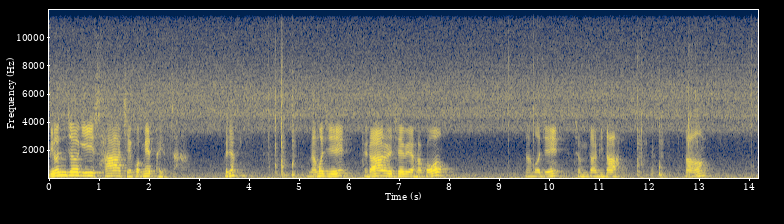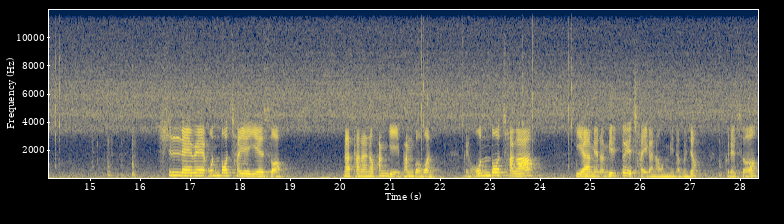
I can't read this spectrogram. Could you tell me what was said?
면적이 4제곱미터였잖아. 그죠? 나머지 라를 제외하고 나머지 정답이다. 다음 실내외 온도차에 의해서 나타나는 환기 방법은 온도차가 이해하면 밀도의 차이가 나옵니다. 그죠? 그래서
